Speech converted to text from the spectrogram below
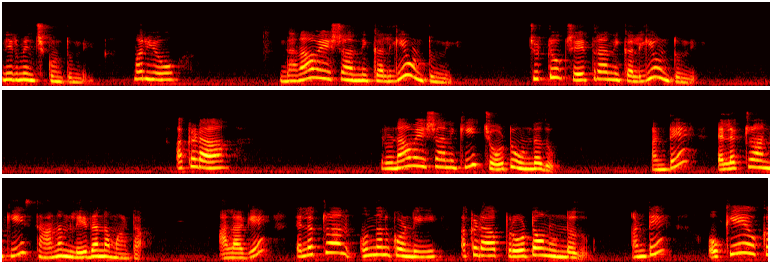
నిర్మించుకుంటుంది. మరియు ధనావేశాన్ని కలిగి ఉంటుంది. చుట్టూ క్షేత్రాన్ని కలిగి ఉంటుంది. అక్కడ రుణావేశానికి చోటు ఉండదు. అంటే ఎలక్ట్రాన్కి స్థానం లేదన్నమాట. అలాగే ఎలక్ట్రాన్ ఉందనుకోండి అక్కడ ప్రోటాన్ ఉండదు. అంటే ఒకే ఒక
